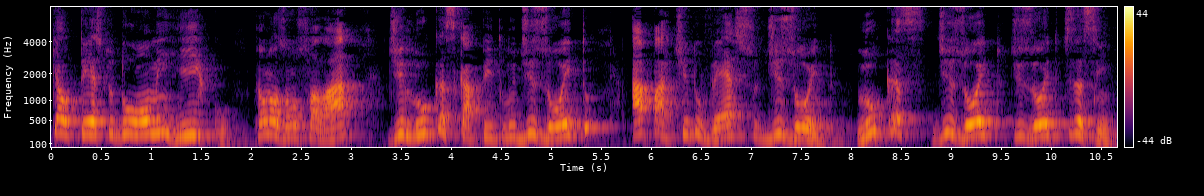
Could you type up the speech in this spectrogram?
que é o texto do homem rico. Então nós vamos falar de Lucas capítulo 18, a partir do verso 18. Lucas 18, 18 diz assim:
